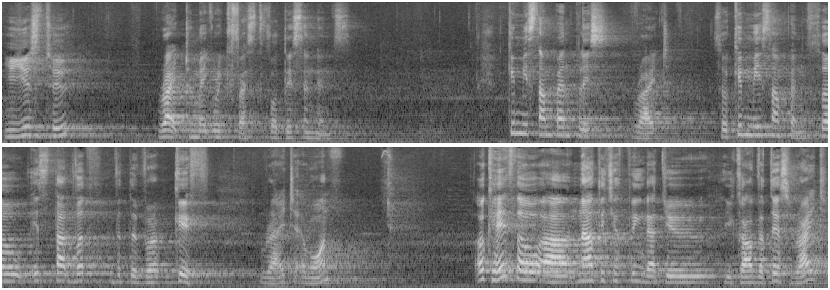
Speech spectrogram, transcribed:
you used to write to make request for this sentence. Give me some pen, please. Right. So give me some pen. So it starts with, with the verb give. Right, everyone. Okay, so uh, now teacher think that you, you got the this right.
